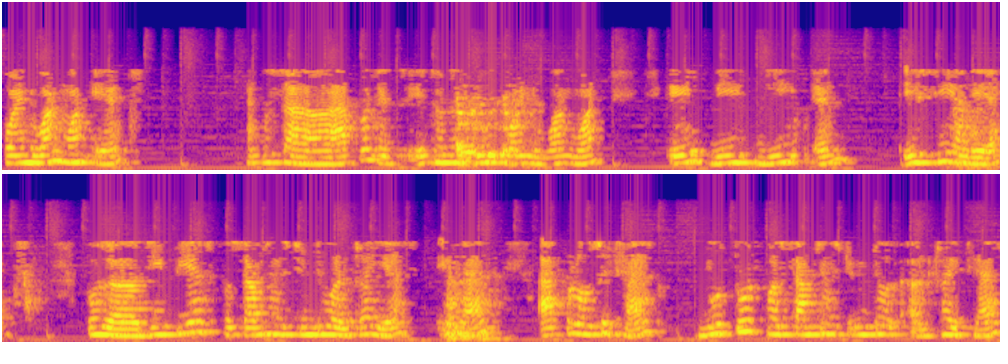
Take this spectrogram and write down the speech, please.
802.11ax and for uh, Apple it's 802.11 A, B, G, N, AC and AX. For uh, GPS for Samsung S22 Ultra, yes, it has. Apple also it has. Bluetooth for Samsung S22 Ultra, it has.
